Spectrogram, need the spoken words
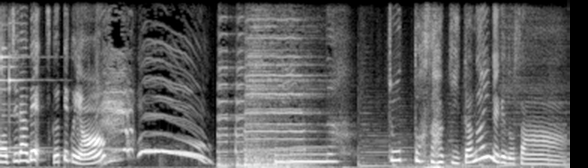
こちらで作っていくよ。みんな、ちょっとさっき、汚いんだけどさ。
